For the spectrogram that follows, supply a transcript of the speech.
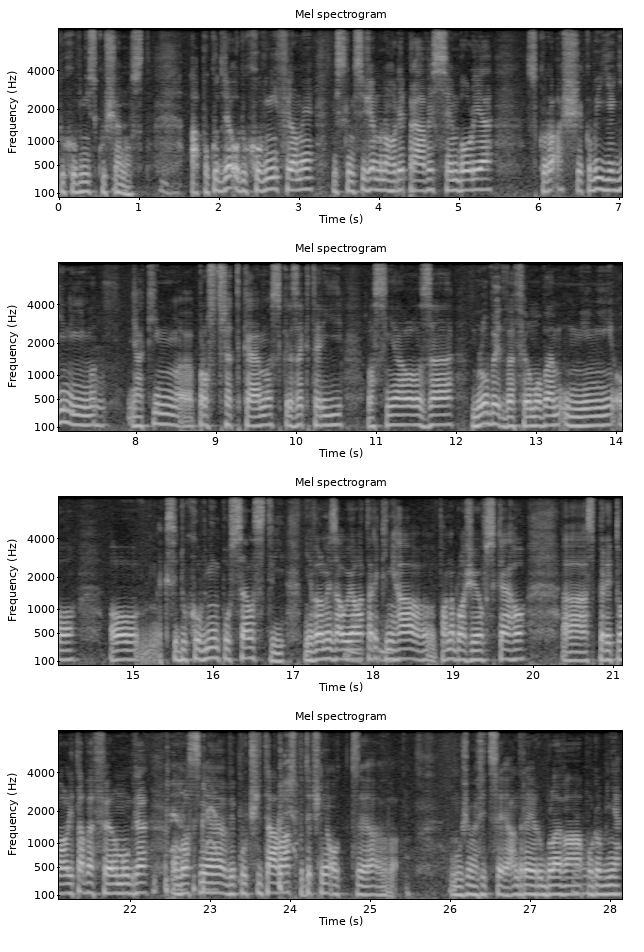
duchovní zkušenost. A pokud jde o duchovní filmy, myslím si, že mnohdy právě symbol je skoro až jakoby jediným hmm. nějakým eh, prostředkem, skrze který vlastně lze mluvit ve filmovém umění o, o jaksi duchovním poselství. Mě velmi zaujala tady kniha pana Blažejovského uh, Spiritualita ve filmu, kde on vlastně vypočítává skutečně od můžeme říct si Andreje Rubleva a podobně,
